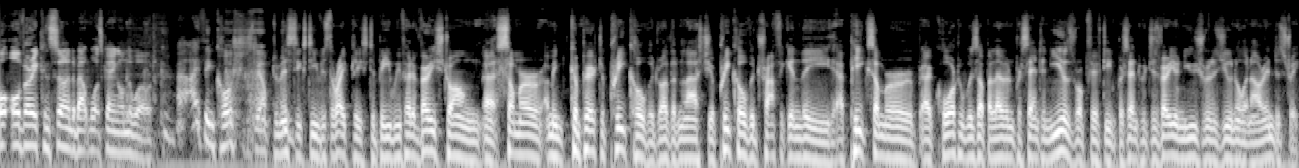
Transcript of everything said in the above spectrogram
or, or, very concerned about what's going on in the world? I think cautiously optimistic, Steve, is the right place to be. We've had a very strong uh, summer. I mean, compared to pre-COVID rather than last year, pre-COVID traffic in the uh, peak summer uh, quarter was up 11% and yields were up 15%, which is very unusual, as you know, in our industry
